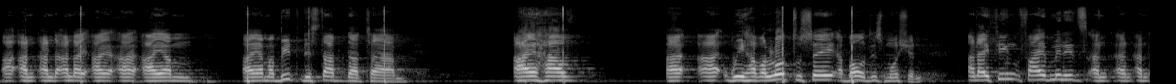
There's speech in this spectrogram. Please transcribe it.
Uh, and and, and I, I, I, I, am, I am a bit disturbed that um, I have, uh, uh we have a lot to say about this motion, and I think five minutes and, and, and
